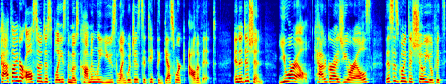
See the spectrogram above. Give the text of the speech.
Pathfinder also displays the most commonly used languages to take the guesswork out of it. In addition, URL, categorize URLs, this is going to show you if it's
